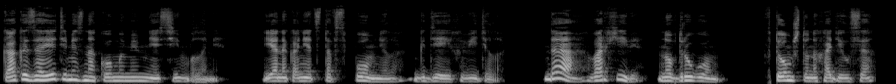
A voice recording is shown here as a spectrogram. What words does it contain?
Как и за этими знакомыми мне символами. Я наконец-то вспомнила, где их видела. Да, в архиве, но в другом, в том, что находился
